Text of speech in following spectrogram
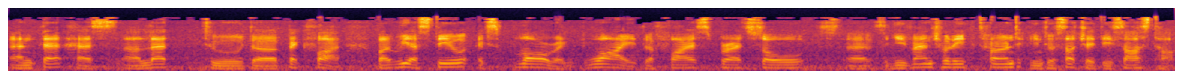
and that has uh, led to the big fire. But we are still exploring why the fire spread so uh, eventually turned into such a disaster.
